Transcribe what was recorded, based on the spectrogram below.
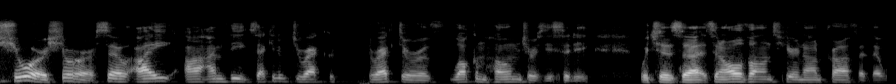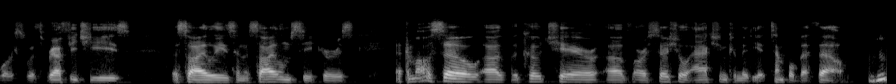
Sure, sure. So, I, uh, I'm the executive director director of Welcome Home Jersey City, which is uh, it's an all volunteer nonprofit that works with refugees, asylees, and asylum seekers. And I'm also uh, the co-chair of our social action committee at Temple Bethel. Mm-hmm.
